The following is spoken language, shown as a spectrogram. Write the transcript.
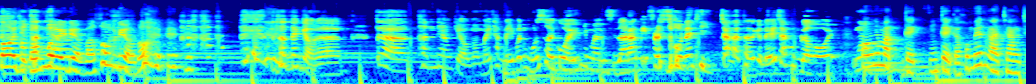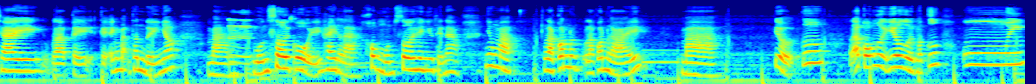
tôi chỉ Không có thân 10 theo. điểm và không điểm thôi thân theo kiểu là tức là thân theo kiểu mà mấy thằng đấy vẫn muốn sơi cô ấy nhưng mà giờ đang bị friendzone ấy thì chắc là thân kiểu đấy chắc không được rồi đúng không không nhưng mà kể kể cả không biết là chàng trai là cái cái anh bạn thân đấy nhá mà Ừ. muốn sơi cô ấy hay là không muốn sơi hay như thế nào nhưng mà là con là con gái ấy, mà kiểu cứ đã có người yêu rồi mà cứ ui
